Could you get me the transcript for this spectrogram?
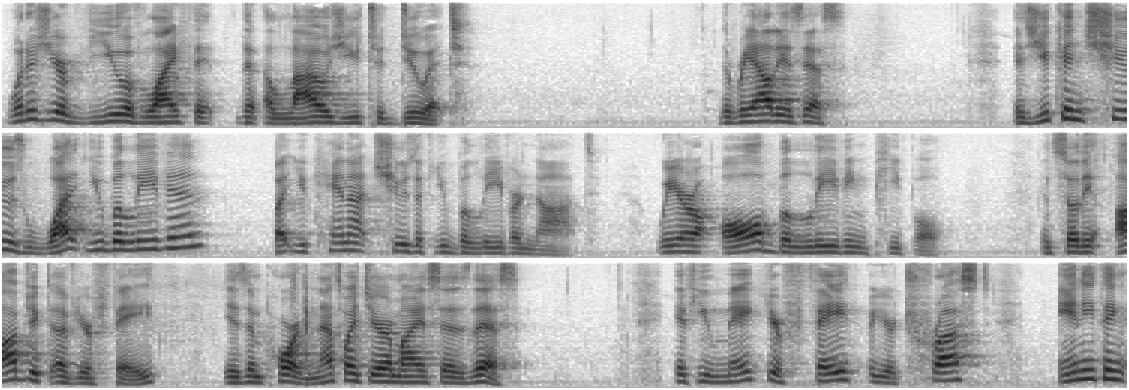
What is your view of life that, that allows you to do it? The reality is this is you can choose what you believe in but you cannot choose if you believe or not. We are all believing people. And so the object of your faith is important. That's why Jeremiah says this If you make your faith or your trust anything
